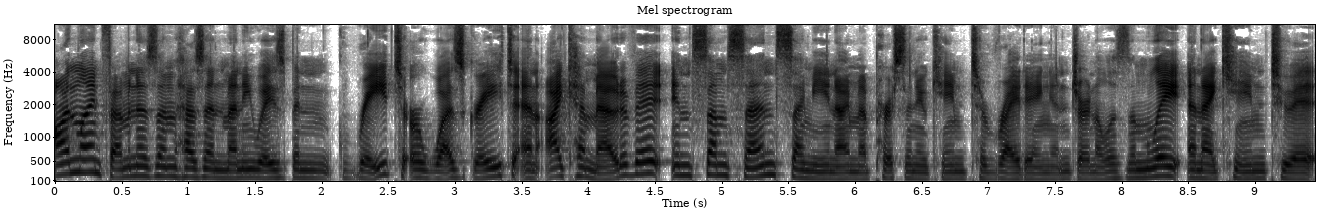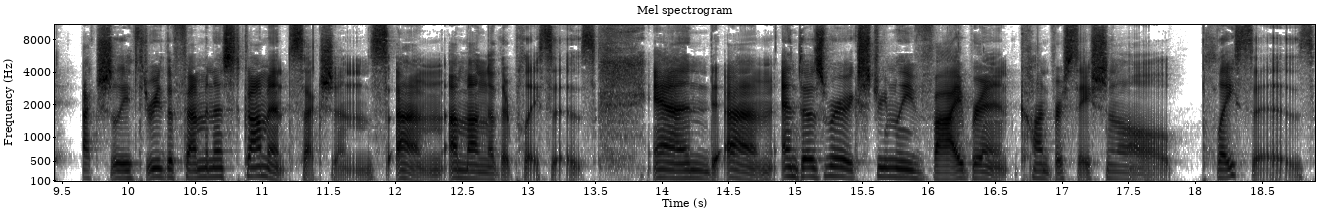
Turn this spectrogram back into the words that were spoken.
online feminism has in many ways been great or was great and i come out of it in some sense. I mean i'm a person who came to writing and journalism late and i came to it actually through the feminist comment sections um, among other places. And um, and those were extremely vibrant conversational places.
